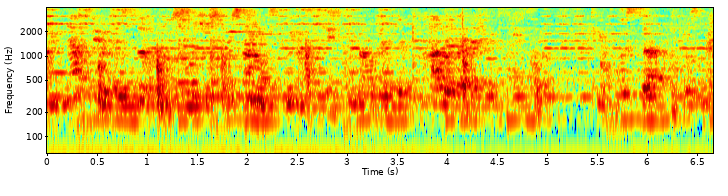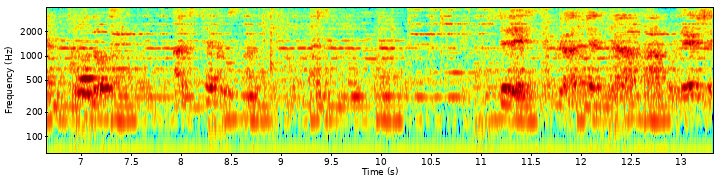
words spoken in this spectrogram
Gimnasio de Silver nosotros usamos un sistema adecuado de ejercicio que usa los métodos aztecos antiguos. Ustedes traten a poderse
